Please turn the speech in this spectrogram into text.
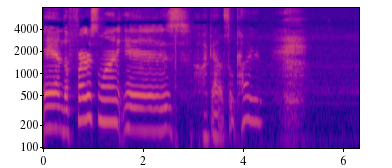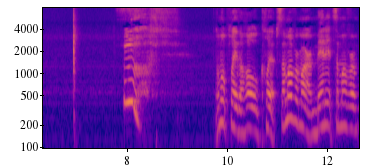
And the first one is Oh my god, I'm so tired. I'm gonna play the whole clip. Some of them are a minute. Some of them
